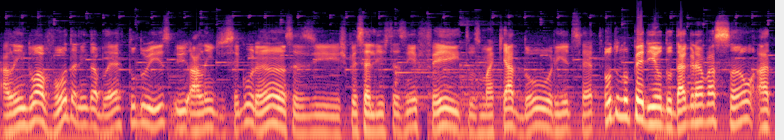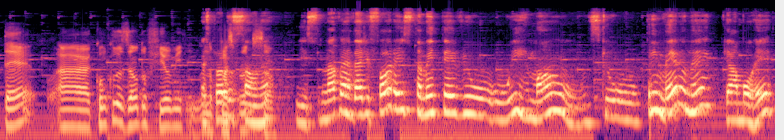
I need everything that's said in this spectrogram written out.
além do avô da Linda Blair, tudo isso, e além de seguranças e especialistas em efeitos, maquiador e etc. Tudo no período da gravação até a conclusão do filme no Pós-produção, né? Isso. Na verdade, fora isso, também teve o, o irmão, diz que o primeiro, né, que ia morrer,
